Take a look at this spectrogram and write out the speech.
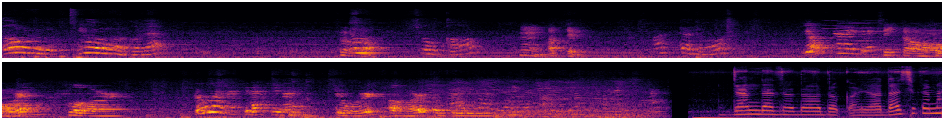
4はこれそうそう。そうか？うん、合ってる。合ったの ?4 回です。ついた。4、4。ドアが開きます。Doors are opening. ジャンダルロードからよ。ろしくな。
